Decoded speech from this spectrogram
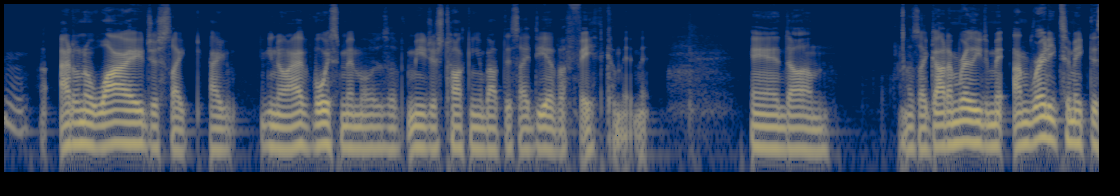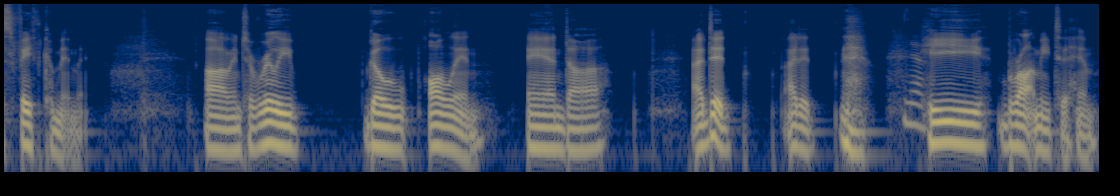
Hmm. I don't know why. Just like I, you know, I have voice memos of me just talking about this idea of a faith commitment, and um, I was like, God, I'm ready to make. I'm ready to make this faith commitment, um, and to really go all in, and uh, I did. I did. Yeah. he brought me to him.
